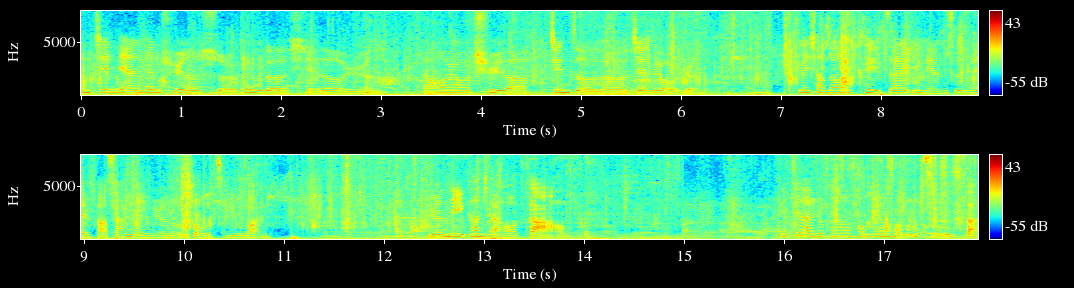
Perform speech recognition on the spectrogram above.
们今年先去了水户的协乐园，然后又去了金泽的兼六园。没想到可以在一年之内把三名园都收集完。园里看起来好大哦！一进来就看到旁边有好多纸伞，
